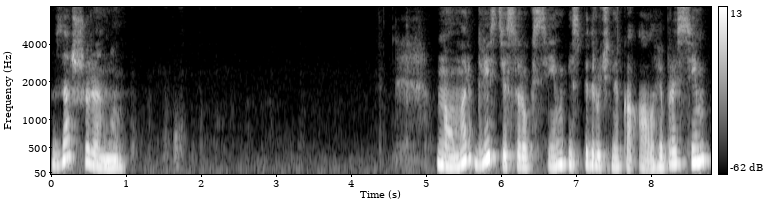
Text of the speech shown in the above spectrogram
за ширину. Номер 247 із підручника Алгебра 7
